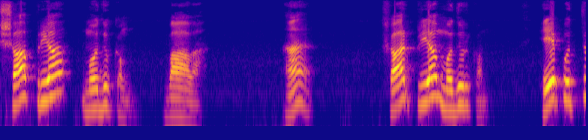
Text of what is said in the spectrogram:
সপ্রিয় মধুকম। বাবা। হ্যাঁ? সর প্রিয় মধুরকম। হে পুত্র,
